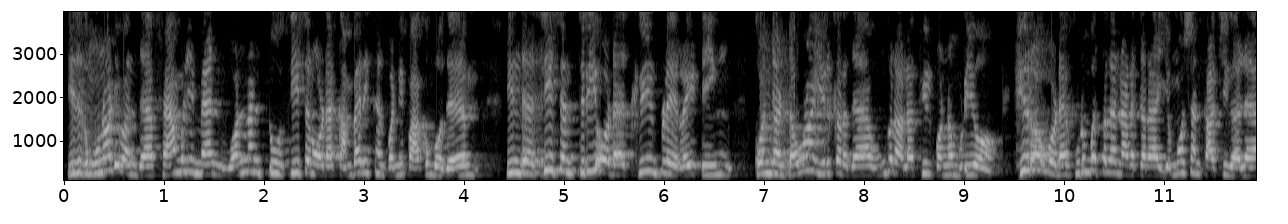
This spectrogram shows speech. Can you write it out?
இதுக்கு முன்னாடி வந்த family man one and two சீசனோட கம்பேரிசன் பண்ணி பார்க்கும்போது இந்த சீசன் த்ரீயோட ஸ்கிரீன் பிளே ரைட்டிங் கொஞ்சம் டவுனா இருக்கிறத உங்களால ஃபீல் பண்ண முடியும். ஹீரோவோட குடும்பத்துல நடக்கிற எமோஷன் காட்சிகளை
